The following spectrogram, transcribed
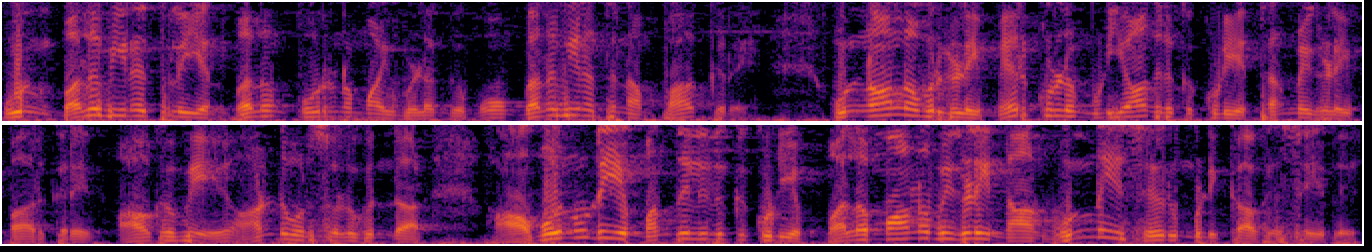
உன் பலவீனத்தில் என் பலம் பூர்ணமாய் விளங்கும். உன் பலவீனத்தை நான் பார்க்கிறேன். உன்னால் அவர்களை மேற்கொள்ள முடியாது இருக்கக்கூடிய தன்மைகளை பார்க்கிறேன். ஆகவே ஆண்டவர் சொல்லுகின்றார் அவனுடைய மந்தில் இருக்கக்கூடிய பலமானவைகளை நான் உன்னை சேரும்படிக்காக செய்து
